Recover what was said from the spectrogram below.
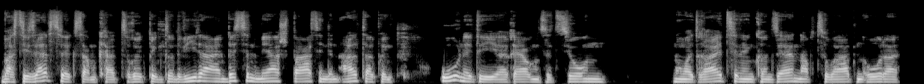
was die Selbstwirksamkeit zurückbringt und wieder ein bisschen mehr Spaß in den Alltag bringt ohne die Reorganisation Nummer 13 in Konzernen abzuwarten oder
